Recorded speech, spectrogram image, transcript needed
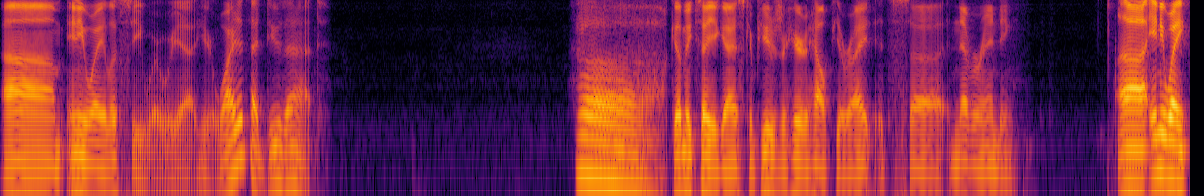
Um, anyway, let's see where we're at here. Why did that do that? Oh, let me tell you guys, computers are here to help you, right? It's uh, never ending. Uh, anyway,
